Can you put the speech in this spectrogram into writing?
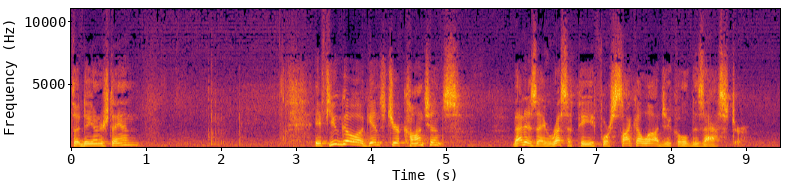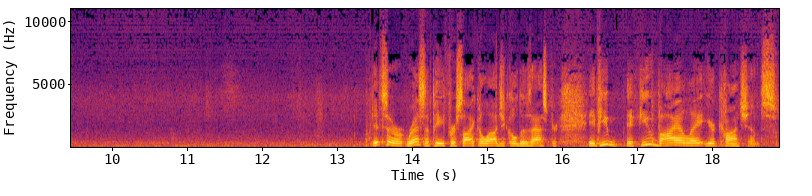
So, do you understand? If you go against your conscience, that is a recipe for psychological disaster. It's a recipe for psychological disaster. If you, if you violate your conscience,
